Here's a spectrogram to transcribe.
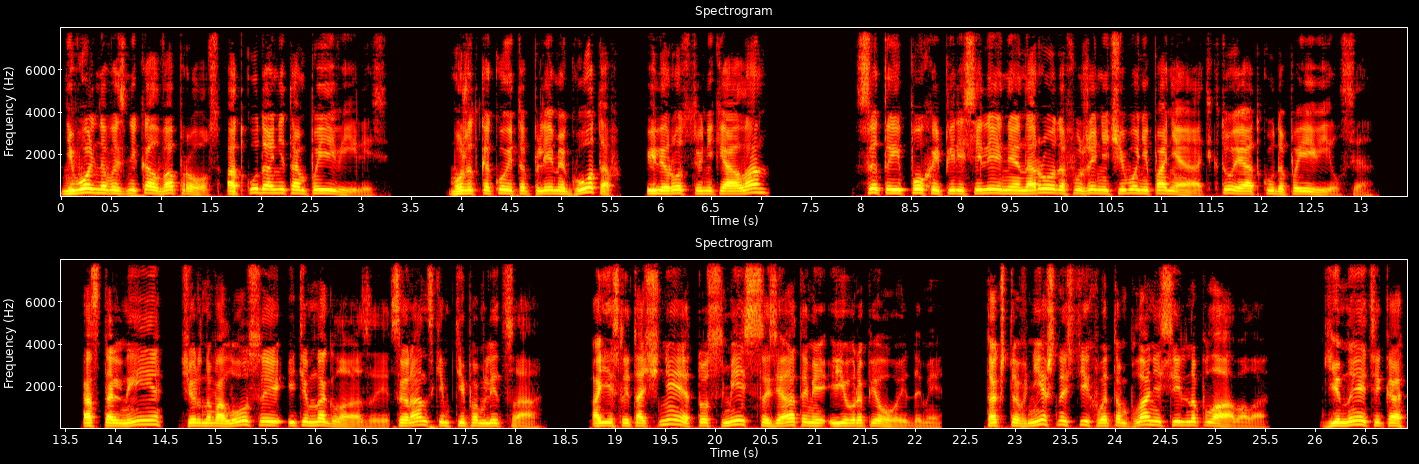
Невольно возникал вопрос, откуда они там появились. Может, какое-то племя готов или родственники Алан? С этой эпохой переселения народов уже ничего не понять, кто и откуда появился. Остальные — черноволосые и темноглазые, с иранским типом лица. А если точнее, то смесь с азиатами и европеоидами. Так что внешность их в этом плане сильно плавала, Генетика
